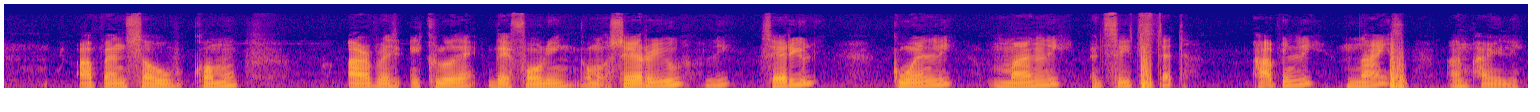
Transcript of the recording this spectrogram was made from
happens so common are include the following como seriously, seriously, queenly, manly, existed, happily, nice, and highly.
